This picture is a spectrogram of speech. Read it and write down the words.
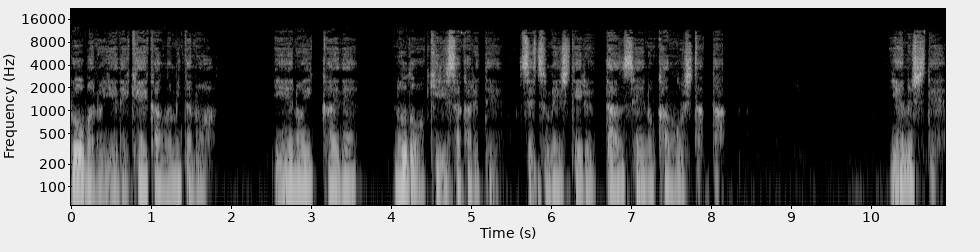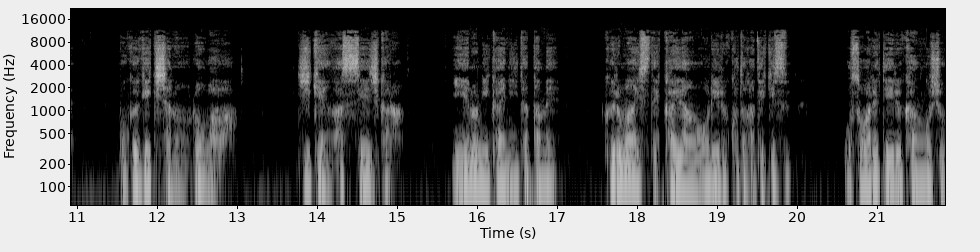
老婆の家で警官が見たのは家の1階で喉を切り裂かれて絶命している男性の看護師だった。家主で目撃者の老婆は事件発生時から家の2階にいたため車椅子で階段を降りることができず襲われている看護師を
